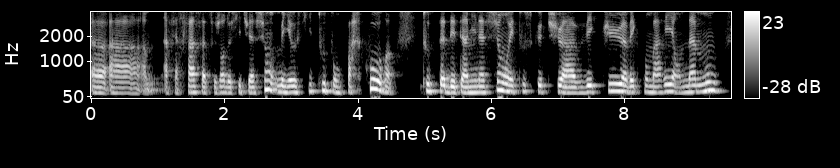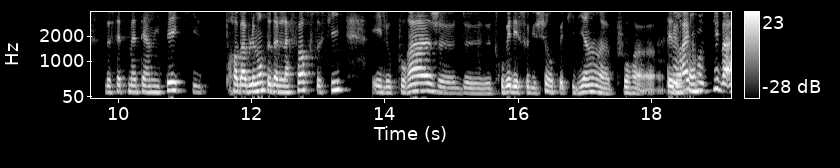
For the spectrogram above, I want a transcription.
euh, à, faire face à ce genre de situation, mais il y a aussi tout ton parcours, toute ta détermination et tout ce que tu as vécu avec ton mari en amont de cette maternité qui probablement te donne la force aussi et le courage de trouver des solutions au quotidien euh, pour euh, tes enfants. C'est vrai qu'on se dit, bah,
